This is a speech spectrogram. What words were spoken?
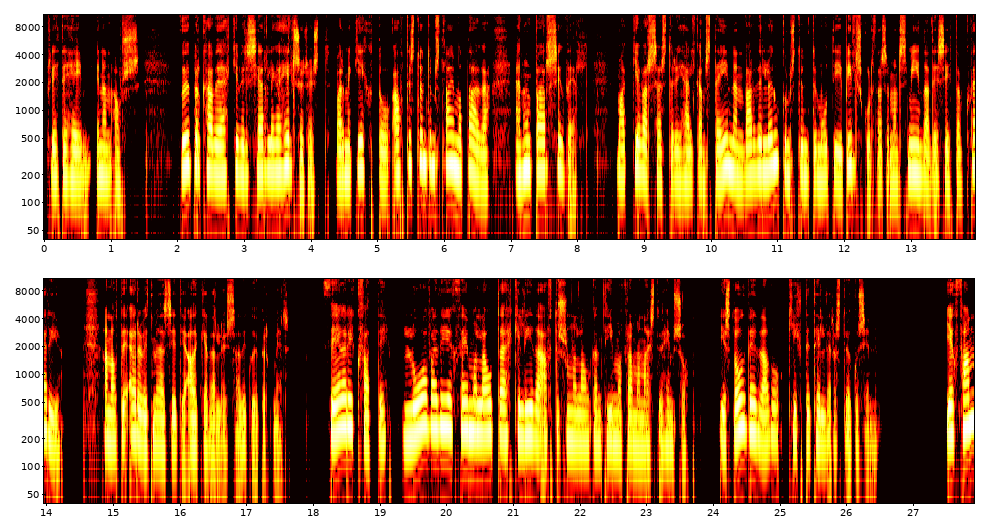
flytti heim innan árs. Guðburg hafði ekki verið sérlega heilsurhaust, var með gikt og átti stundum slæma daga en hún bar sig vel. Maggi var sestur í helgan stein en varði löngum stundum úti í bílskur þar sem hann smíðaði sitt af hverju. Hann átti erfitt með að sitja aðgerðarlaus, saði Guðburg mér. Þegar ég kvatti, lofaði ég þeim að láta ekki líða aftur svona langan tíma fram að næstu heimsókn. Ég stóð við það og kíkti til þeirra stöku sinnum. Ég fann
